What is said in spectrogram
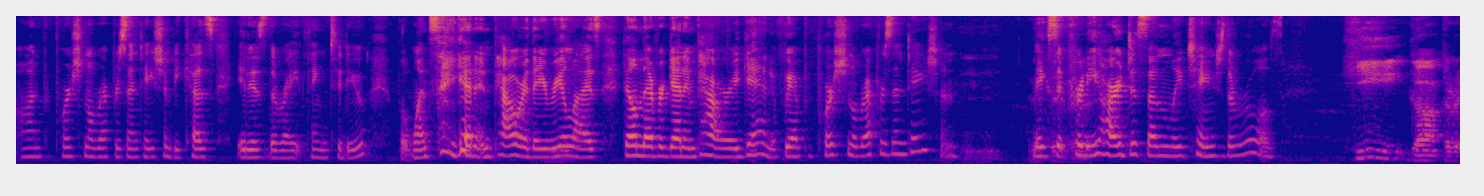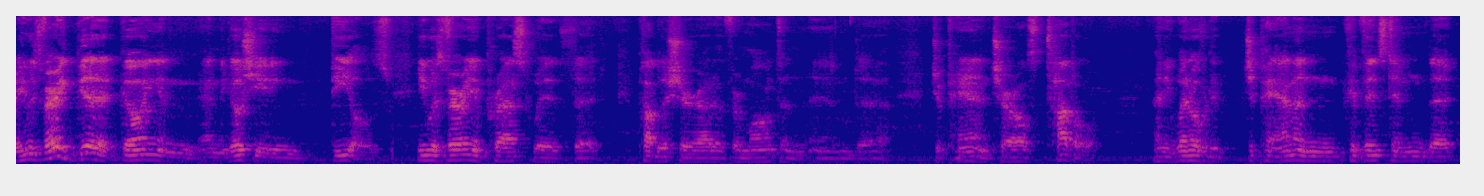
on proportional representation because it is the right thing to do. But once they get in power, they mm-hmm. realize they'll never get in power again if we have proportional representation. Mm-hmm. Makes it pretty hard to suddenly change the rules. He got the he was very good at going and, and negotiating deals. He was very impressed with the publisher out of vermont and, and uh, japan charles tuttle. And he went over to japan and convinced him that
